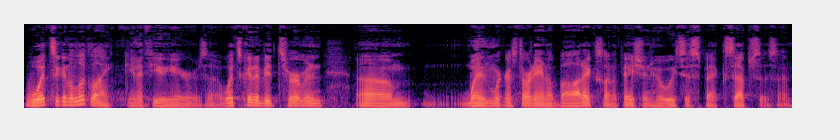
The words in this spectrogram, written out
what's it going to look like in a few years? Uh, what's going to determine um, when we're going to start antibiotics on a patient who we suspect sepsis in?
